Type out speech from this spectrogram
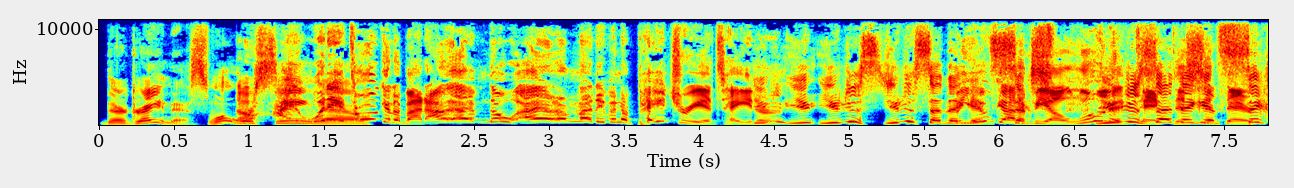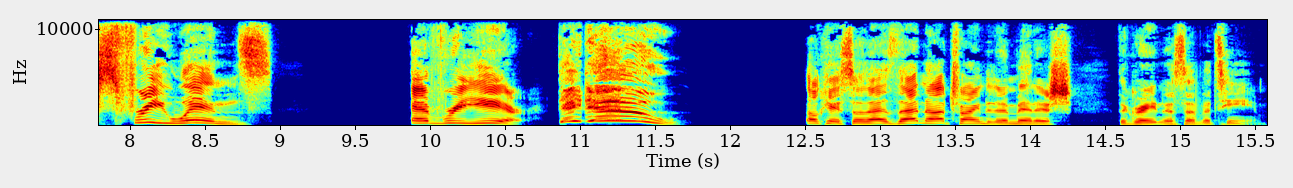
their greatness. What no, we're seeing I- what are you talking about? I, I have no. I, I'm not even a Patriots hater. You, you, you just you just said they you've gotta be a lunatic. You just said they get there. six free wins every year. they do. Okay, so that's that not trying to diminish the greatness of a team.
